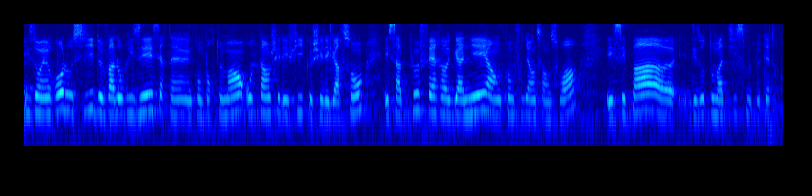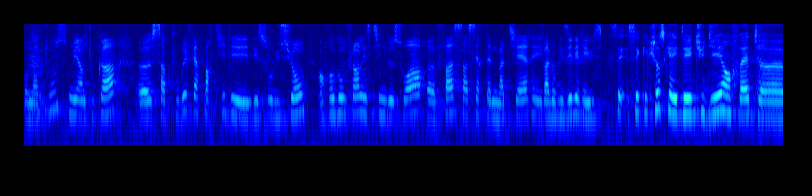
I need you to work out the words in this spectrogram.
ils ont un rôle aussi de valoriser certains comportements, autant chez les filles que chez les garçons, et ça peut faire gagner en confiance en soi. Et ce n'est pas des automatismes peut-être qu'on a tous, mais en tout cas, euh, ça pourrait faire partie des, solutions en regonflant l'estime de soi euh, face à certaines matières et valoriser les réussites. C'est quelque chose qui a été étudié en fait euh,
